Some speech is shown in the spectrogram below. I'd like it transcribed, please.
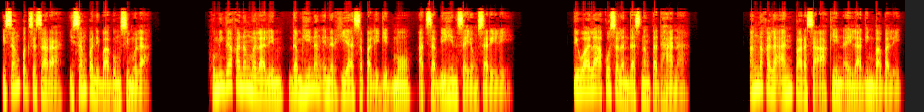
Isang pagsasara, isang panibagong simula. Huminga ka ng malalim, damhin ang enerhiya sa paligid mo, at sabihin sa iyong sarili. Tiwala ako sa landas ng tadhana. Ang nakalaan para sa akin ay laging babalik.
